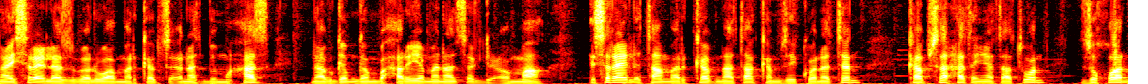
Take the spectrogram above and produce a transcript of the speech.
ናይ እስራኤል ዝበልዋ መርከብ ጽዕነት ብምሓዝ ናብ ገምገም ባሕሪ የመን ኣጸጊዖማ እስራኤል እታ መርከብ ናታ ከም ዘይኮነትን ካብ ሰራሕተኛታት እውን ዝኾነ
